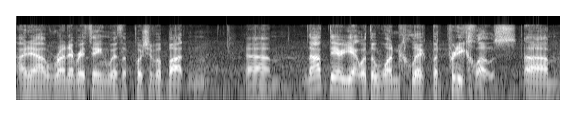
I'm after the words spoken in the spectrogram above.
I now run everything with a push of a button. Um, not there yet with the one click, but pretty close. Um,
